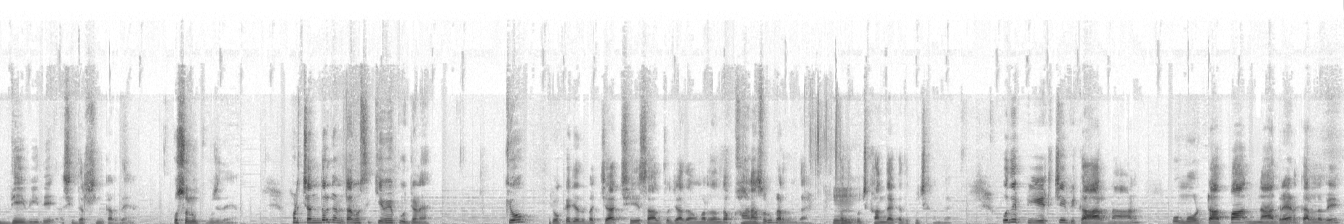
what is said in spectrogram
ਦੇਵੀ ਦੇ ਅਸੀਂ ਦਰਸ਼ਨ ਕਰਦੇ ਹਾਂ ਉਸ ਨੂੰ ਪੂਜਦੇ ਹਾਂ। ਹੁਣ ਚੰਦਰ ਘੰਟਾ ਨੂੰ ਅਸੀਂ ਕਿਵੇਂ ਪੂਜਣਾ ਹੈ? ਕਿਉਂ? ਕਿਉਂਕਿ ਜਦ ਬੱਚਾ 6 ਸਾਲ ਤੋਂ ਜ਼ਿਆਦਾ ਉਮਰ ਦਾ ਹੁੰਦਾ ਉਹ ਖਾਣਾ ਸ਼ੁਰੂ ਕਰ ਦਿੰਦਾ ਹੈ। ਕਦੇ ਕੁਝ ਖਾਂਦਾ ਹੈ ਕਦੇ ਕੁਝ ਖਾਂਦਾ ਹੈ। ਉਹਦੇ ਪੇਟ 'ਚ ਵਿਕਾਰ ਨਾਲ ਉਹ ਮੋਟਾਪਾ ਨਾ ਗ੍ਰਹਿਣ ਕਰ ਲਵੇ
